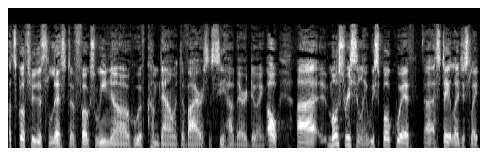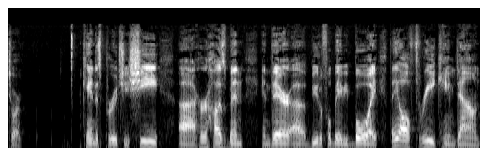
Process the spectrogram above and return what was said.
let's go through this list of folks we know who have come down with the virus and see how they're doing. Oh, uh, most recently we spoke with a state legislator Candice Pierucci, she, uh, her husband, and their uh, beautiful baby boy, they all three came down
